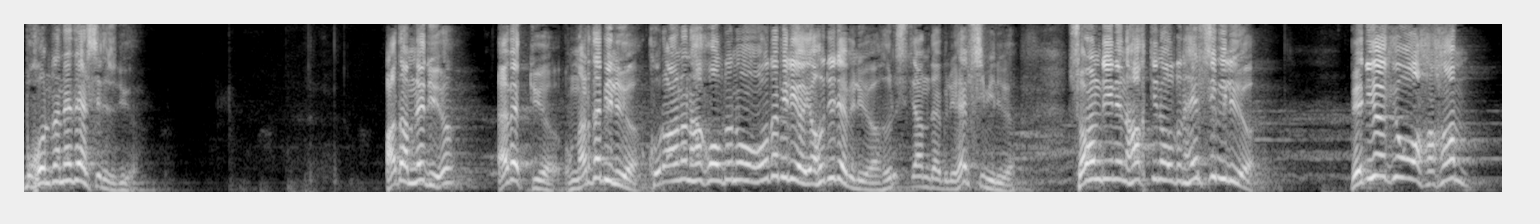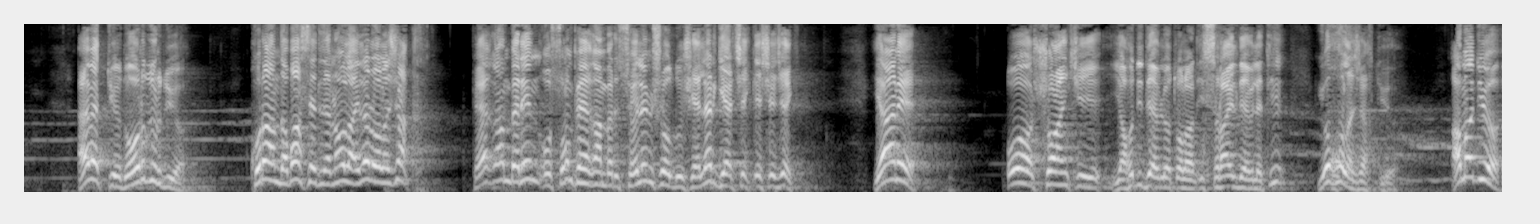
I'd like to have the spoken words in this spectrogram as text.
Bu konuda ne dersiniz diyor. Adam ne diyor? Evet diyor. Onlar da biliyor. Kur'an'ın hak olduğunu o da biliyor. Yahudi de biliyor. Hristiyan da biliyor. Hepsi biliyor. Son dinin hak din olduğunu hepsi biliyor. Ve diyor ki o haham evet diyor doğrudur diyor. Kur'an'da bahsedilen olaylar olacak. Peygamberin o son peygamberin söylemiş olduğu şeyler gerçekleşecek. Yani o şu anki Yahudi devlet olan İsrail devleti yok olacak diyor. Ama diyor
